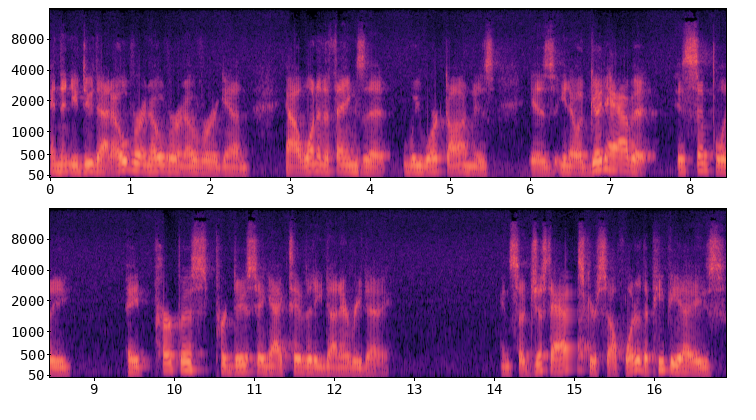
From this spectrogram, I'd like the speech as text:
And then you do that over and over and over again. Now, one of the things that we worked on is is you know a good habit is simply a purpose producing activity done every day. And so just ask yourself, what are the PPAs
